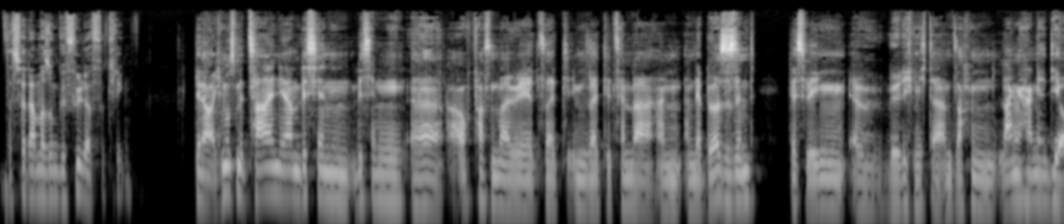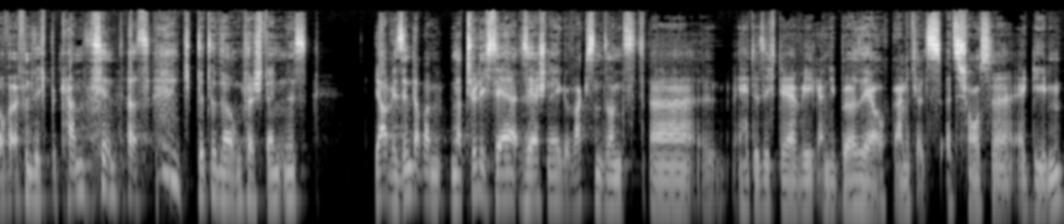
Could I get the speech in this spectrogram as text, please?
Dass wir da mal so ein Gefühl dafür kriegen. Genau, ich muss mit Zahlen ja ein bisschen, bisschen äh, aufpassen, weil wir jetzt seit eben seit Dezember an, an der Börse sind. Deswegen äh, würde ich mich da an Sachen langhangeln, die auch öffentlich bekannt sind. Das, ich bitte da um Verständnis. Ja, wir sind aber natürlich sehr, sehr schnell gewachsen, sonst äh, hätte sich der Weg an die Börse ja auch gar nicht als, als Chance ergeben.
